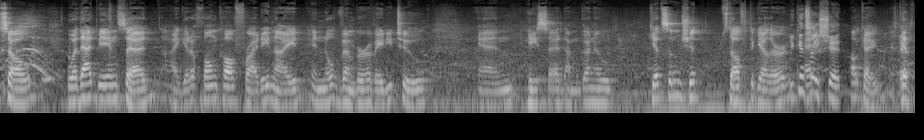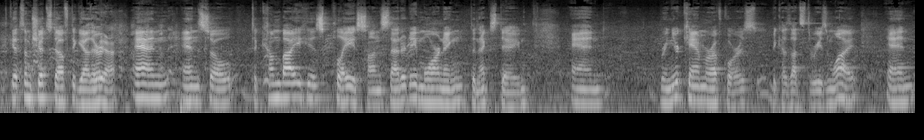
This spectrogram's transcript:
So, with that being said, I get a phone call Friday night in November of 82, and he said, I'm going to get some shit stuff together. You can say shit. Okay, get get some shit stuff together. Yeah. And and so to come by his place on Saturday morning the next day, and bring your camera, of course, because that's the reason why, and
